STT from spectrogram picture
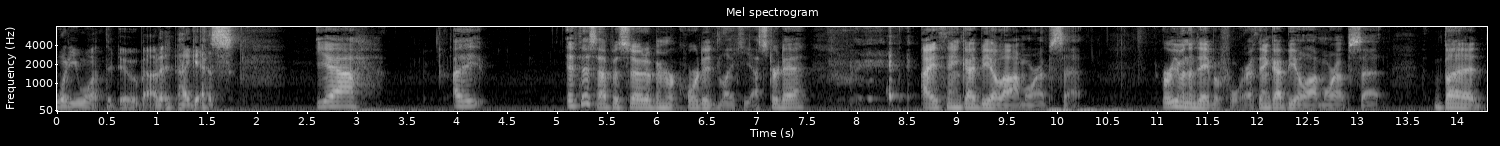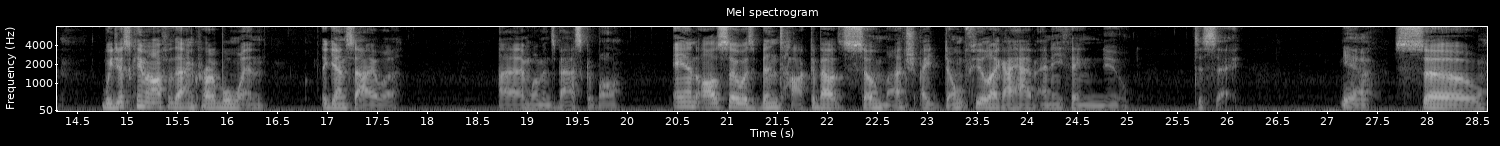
what do you want to do about it? I guess. Yeah, I if this episode had been recorded like yesterday, I think I'd be a lot more upset. Or even the day before, I think I'd be a lot more upset. But we just came off of that incredible win against Iowa uh, in women's basketball. And also, it's been talked about so much, I don't feel like I have anything new to say. Yeah. So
